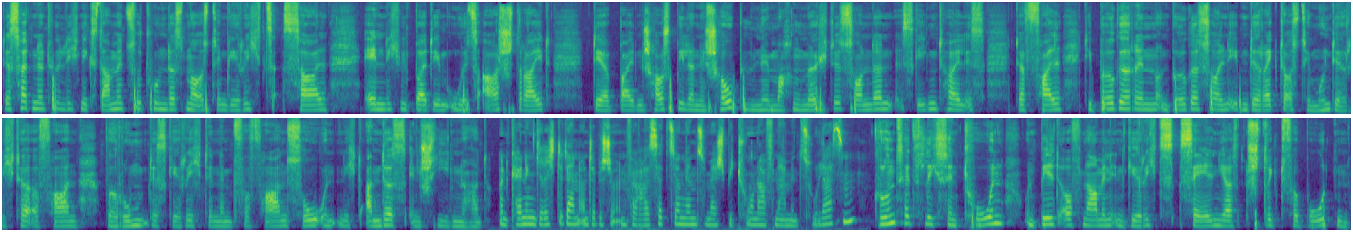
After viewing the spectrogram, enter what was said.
Das hat natürlich nichts damit zu tun, dass man aus dem Gerichtssaal, ähnlich wie bei dem USA-Streit der beiden Schauspieler, eine Showbühne machen möchte, sondern das Gegenteil ist der Fall. Die Bürgerinnen und Bürger sollen eben direkt aus dem Mund der Richter erfahren, warum das Gericht in einem Verfahren so und nicht anders entschieden hat. Und können Gerichte dann unter bestimmten Voraussetzungen zum Beispiel Tonaufnahmen zulassen? Grundsätzlich sind Ton- und Bildaufnahmen in Gerichtssälen ja strikt verboten.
